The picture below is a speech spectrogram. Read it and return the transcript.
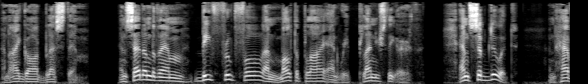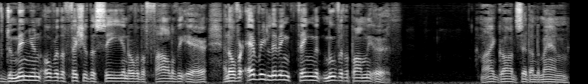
And I, God, blessed them, and said unto them, Be fruitful, and multiply, and replenish the earth, and subdue it, and have dominion over the fish of the sea, and over the fowl of the air, and over every living thing that moveth upon the earth. I, God, said unto man,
